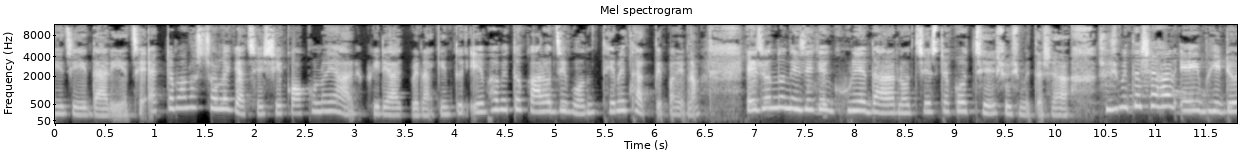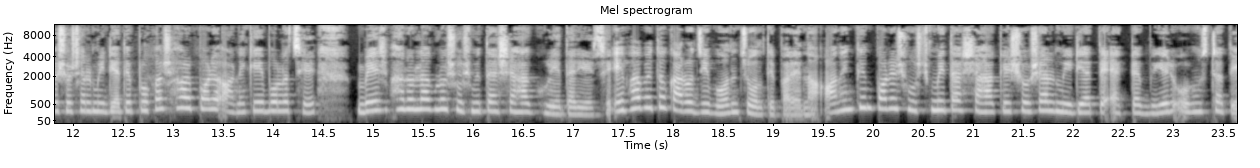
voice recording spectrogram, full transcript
নিজেই দাঁড়িয়েছে। একটা মানুষ চলে গেছে, সে কখনোই আর ফিরে আসবে না। কিন্তু এভাবে তো কারও জীবন থেমে থাকতে পারে না। এজন্য নিজেকে ঘুরে দাঁড়ানোর চেষ্টা করছে সুস্মিতা। সাহা। সুস্মিতা সাহার এই ভিডিও সোশ্যাল মিডিয়াতে প্রকাশ হওয়ার পরে অনেকেই বলেছে, বেশ ভালো লাগল সুস্মিতা সাহা ঘুরে দাঁড়িয়েছে। এভাবে তো কারও জীবন চলতে পারে না। অনেকদিন পরে সুস্মিতা সাহাকে সোশ্যাল মিডিয়াতে একটা বিয়ের অনুষ্ঠানে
